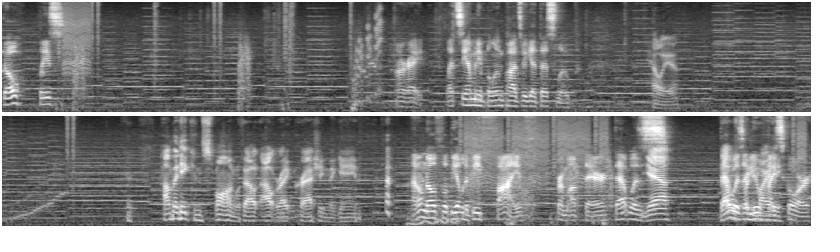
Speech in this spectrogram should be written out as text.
Go, please. Alright, let's see how many balloon pods we get this loop. Hell yeah. How many can spawn without outright crashing the game? I don't know if we'll be able to beat five from up there. That was Yeah. that, was, a new mighty. high score.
